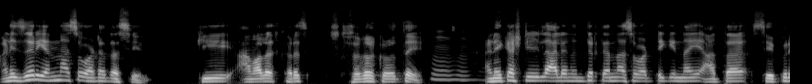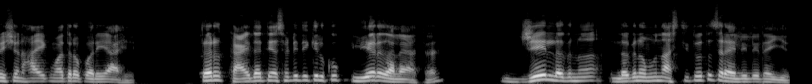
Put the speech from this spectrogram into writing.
आणि जर यांना असं वाटत असेल की आम्हाला खरंच सगळं कळतंय. आणि एका स्टेजला आल्यानंतर त्यांना असं वाटतं की नाही आता सेपरेशन हा एक मात्र पर्याय आहे. तर कायदा त्यासाठी देखील खूप क्लिअर झालाय आता. जे लग्न लग्न म्हणून अस्तित्वातच राहिलेले नाहीयेत.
